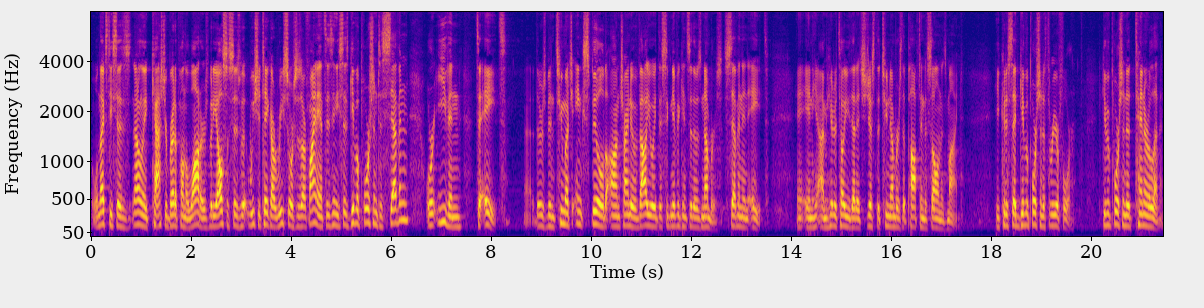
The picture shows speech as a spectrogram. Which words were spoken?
Well, next he says, not only cast your bread upon the waters, but he also says that we should take our resources, our finances, and he says, give a portion to seven or even to eight. Uh, there's been too much ink spilled on trying to evaluate the significance of those numbers, seven and eight. And, and I'm here to tell you that it's just the two numbers that popped into Solomon's mind. He could have said, give a portion to three or four, give a portion to 10 or 11.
